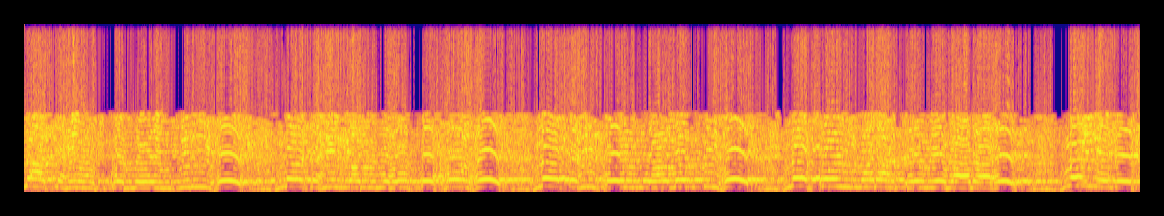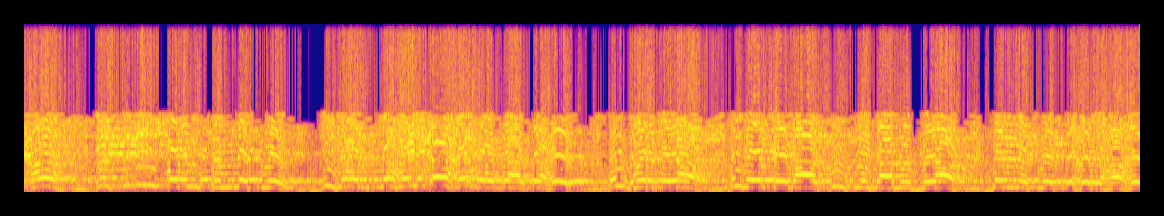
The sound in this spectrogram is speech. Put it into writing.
نہ کہیں اس کو نو انجری ہے، نہ کہیں نم خون ہے نہ کہیں کوئی پابندی ہے نہ کوئی منع کرنے والا ہے میں نے دیکھا اتنی بڑی سنت میں جدھر چاہتا ہے وہ جاتا ہے ادھر گیا ادھر کے بعد دوسرے جانب گیا جنت میں ٹہل رہا ہے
